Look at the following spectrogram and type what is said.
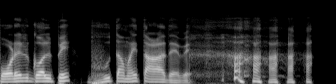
পরের গল্পে ভূত আমায় তাড়া দেবে।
